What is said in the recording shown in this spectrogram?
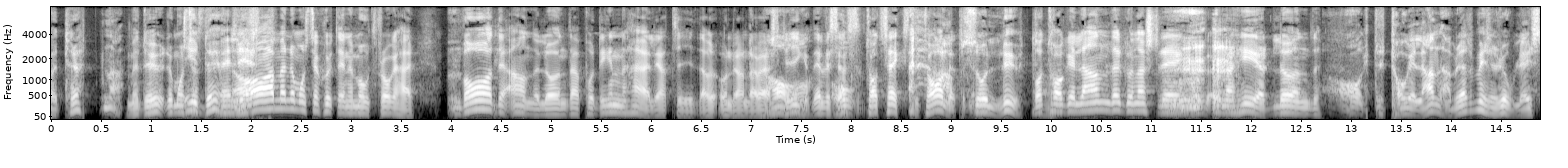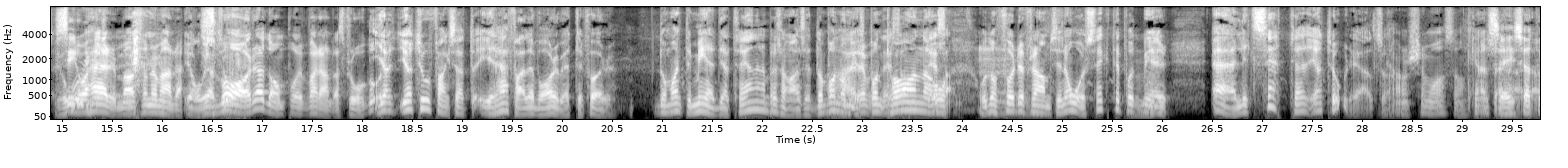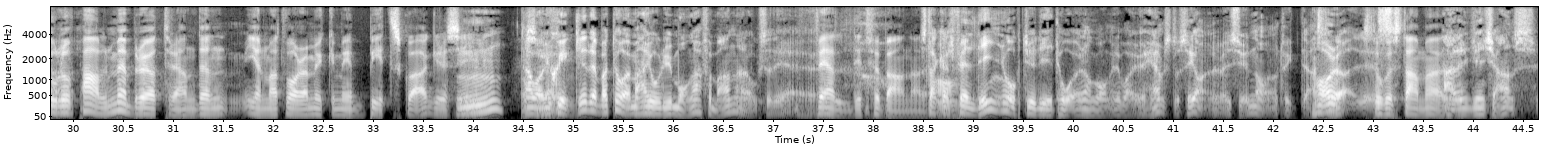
att tröttna. Men du, då måste Det är jag, död. ja, men då måste jag skjuta in en motfråga här. Var det annorlunda på din härliga tid under andra världskriget? Ja. Eller så- ta 60-talet. Absolut. Var Tage Erlander, Gunnar Sträng, Gunnar Hedlund, Ja, Tage Erlander, han berättade åtminstone roliga historier. C.H. Hermansson och de andra, Ja, tror- svarade de på varandras frågor? Jag, jag tror faktiskt att i det här fallet var det bättre förr. De var inte mediatränare på samma sätt. De var nog mer det- det sant, spontana det och, och de förde fram sina åsikter på ett mer ärligt sätt. Jag, jag tror det alltså. Kanske var så. Säga. sägs att Olof Palme bröt trenden genom att vara mycket mer bitsk och aggressiv. Mm. Han var ju en skicklig debattör, men han gjorde ju många förbannade också. Det, Väldigt förbannad. stackars Fälldin åkte ju dit någon gång. Det var ju hemskt att se honom. Det var ju synd om honom tyckte jag. Stod- Stod och stammade. Han hade inte en chans.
